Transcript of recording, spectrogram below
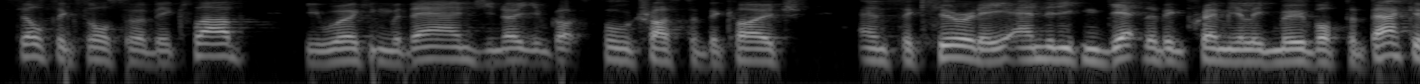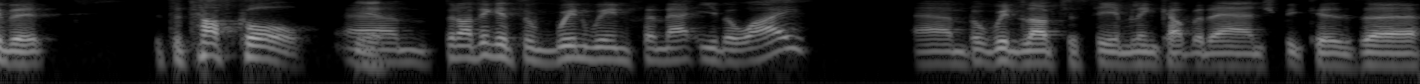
Celtic's also a big club. You're working with Ange. You know you've got full trust of the coach and security, and then you can get the big Premier League move off the back of it. It's a tough call, yeah. um, but I think it's a win-win for Matt either way. Um, but we'd love to see him link up with Ange because, uh,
